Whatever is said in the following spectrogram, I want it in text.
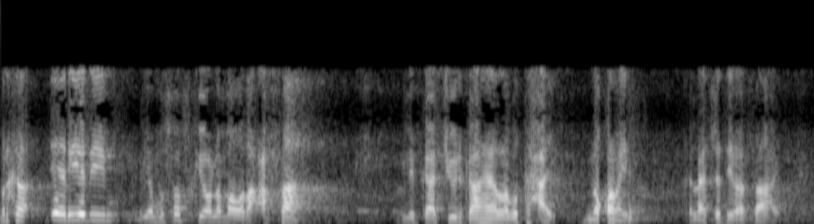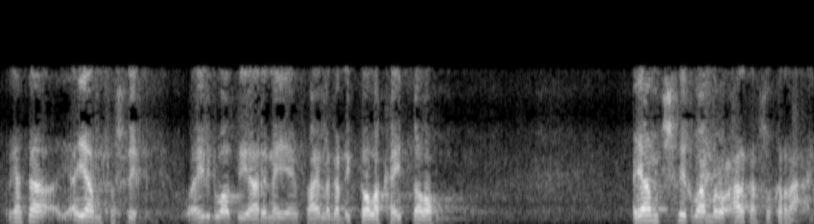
Marka eriyadii iyo musaskii oo dhan baa wada casaan. Hilibkaa jiirhka ah ee lagu taxay noqonaysa. Talaajadii baa sa ahay markaasa ayaamu tashriiq waa hilib loo diyaarinayo in sahay laga dhigto la kaydsado ayaamu tashriiq baa magacu halkaasu ka raacay.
